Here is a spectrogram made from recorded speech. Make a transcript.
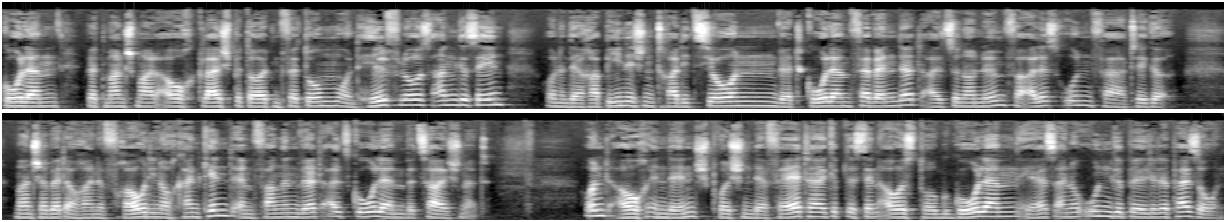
Golem wird manchmal auch gleichbedeutend für dumm und hilflos angesehen und in der rabbinischen Tradition wird Golem verwendet als Synonym für alles Unfertige. Mancher wird auch eine Frau, die noch kein Kind empfangen wird, als Golem bezeichnet. Und auch in den Sprüchen der Väter gibt es den Ausdruck Golem, er ist eine ungebildete Person.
